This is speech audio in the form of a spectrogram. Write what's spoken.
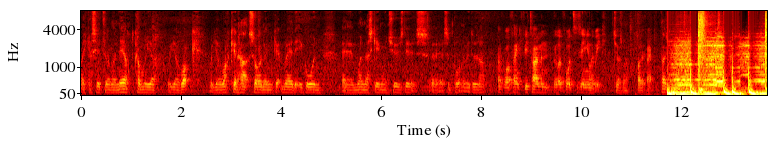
like I said to them in there, come with your with your work with your working hats on and getting ready to go and um, win this game on Tuesday. It's uh, it's important that we do that. Well, thank you for your time, and we look forward to seeing you in the week. Cheers, man. All right. Right. Thanks.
